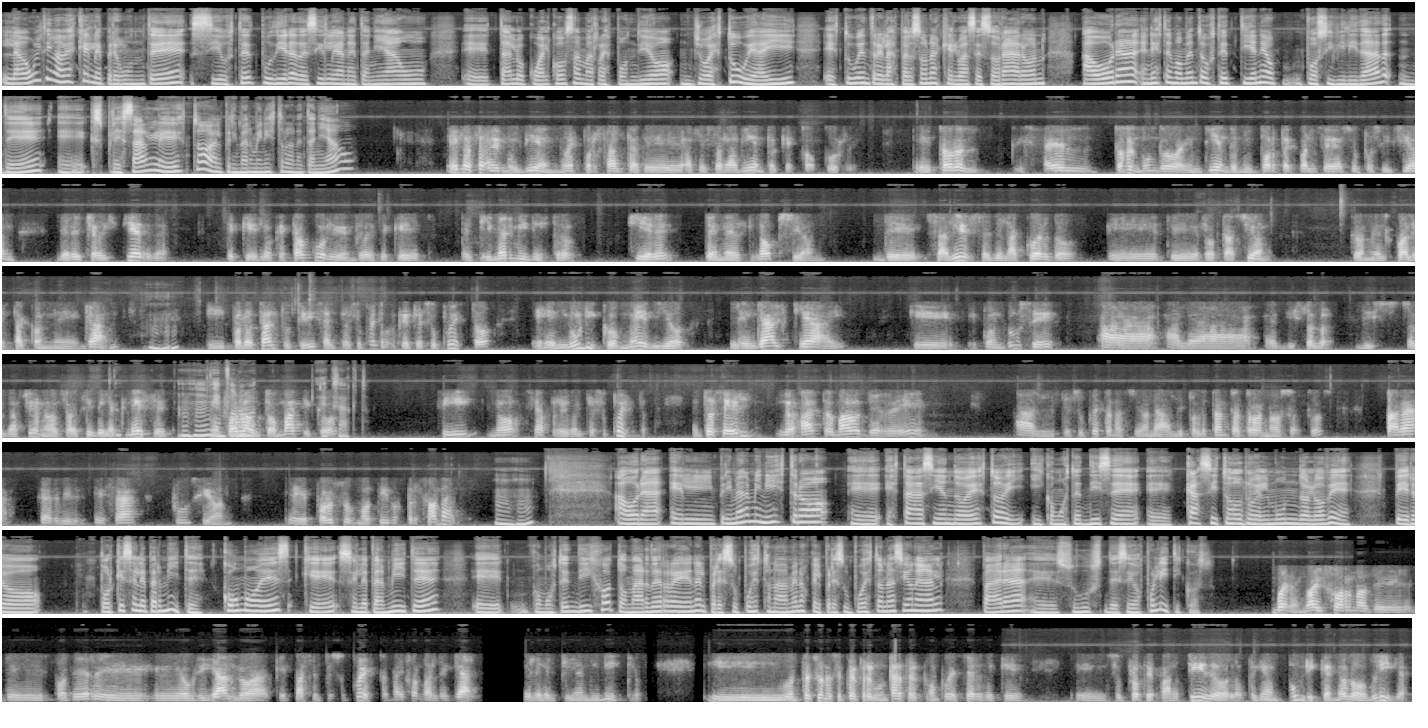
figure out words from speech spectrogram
La última vez que le pregunté si usted pudiera decirle a Netanyahu eh, tal o cual cosa, me respondió, yo estuve ahí, estuve entre las personas que lo asesoraron. Ahora, en este momento, ¿usted tiene posibilidad de eh, expresarle esto al primer ministro Netanyahu? Él lo sabe muy bien, no es por falta de asesoramiento que esto ocurre. Eh, todo el Israel, todo el mundo entiende, no importa cuál sea su posición derecha o izquierda, de que lo que está ocurriendo es de que el primer ministro quiere tener la opción de salirse del acuerdo eh, de rotación con el cual está con eh, Gantz y por lo tanto utiliza el presupuesto porque el presupuesto es el único medio legal que hay que conduce a, la eh, disolvación, o sea, de la Knesset en, forma, automática si no se aprueba el presupuesto. Entonces él lo ha tomado de rehén al presupuesto nacional y por lo tanto a todos nosotros para servir esa función eh, por sus motivos personales. Ahora, el primer ministro eh, está haciendo esto y, como usted dice, eh, casi todo el mundo lo ve, pero ¿por qué se le permite? ¿Cómo es que se le permite, eh, como usted dijo, tomar de rehén el presupuesto, nada menos que el presupuesto nacional, para sus deseos políticos? Bueno, no hay forma de, poder eh, eh, obligarlo a que pase el presupuesto, no hay forma legal. Él es el primer ministro. Y bueno, entonces uno se puede preguntar, pero ¿cómo puede ser de que eh, su propio partido, la opinión pública, no lo obliga?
